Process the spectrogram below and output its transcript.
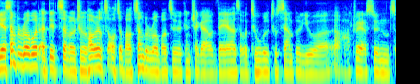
Yeah, Sample Robot, I did several tutorials also about Sample Robot, so you can check out there. So a tool to sample your uh, hardware synths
